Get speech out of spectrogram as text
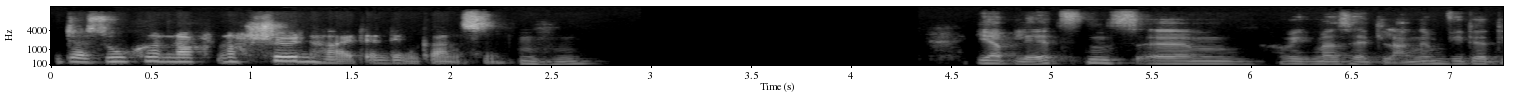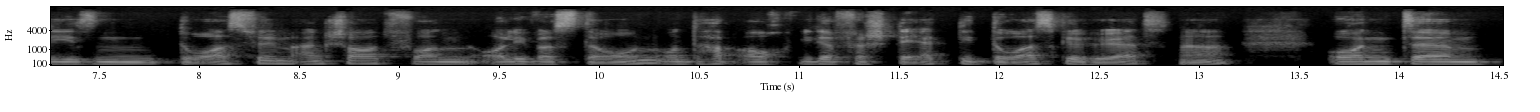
der Suche nach, nach Schönheit in dem Ganzen. Mhm. Ich habe letztens, ähm, habe ich mal seit langem wieder diesen Doors-Film angeschaut von Oliver Stone und habe auch wieder verstärkt die Doors gehört. Ne? Und ähm,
